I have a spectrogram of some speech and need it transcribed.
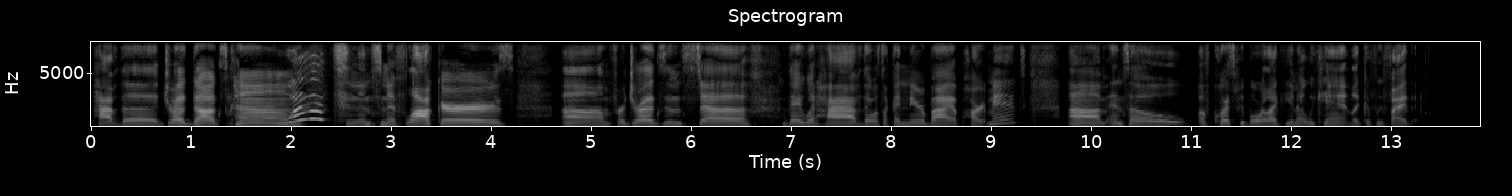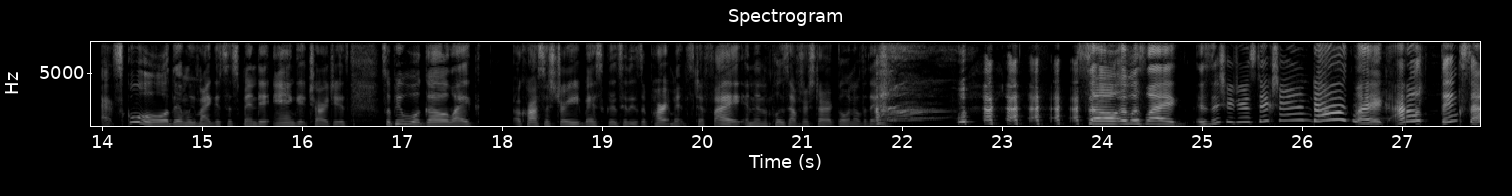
have the drug dogs come. What? And then sniff lockers um, for drugs and stuff. They would have, there was like a nearby apartment. Um, and so, of course, people were like, you know, we can't, like, if we fight at school, then we might get suspended and get charges. So people would go like across the street basically to these apartments to fight. And then the police officers started going over there. so it was like, is this your jurisdiction, dog? Like, I don't think so.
